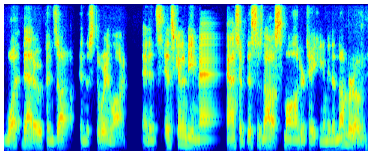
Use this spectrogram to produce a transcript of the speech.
what that opens up in the storyline, and it's it's going to be massive. This is not a small undertaking. I mean, the number of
